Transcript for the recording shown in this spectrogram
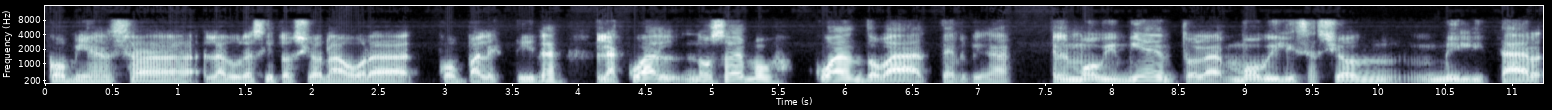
comienza la dura situación ahora con Palestina, la cual no sabemos cuándo va a terminar. El movimiento, la movilización militar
